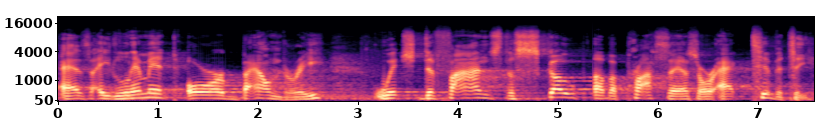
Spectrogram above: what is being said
as a limit or boundary which defines the scope of a process or activity.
